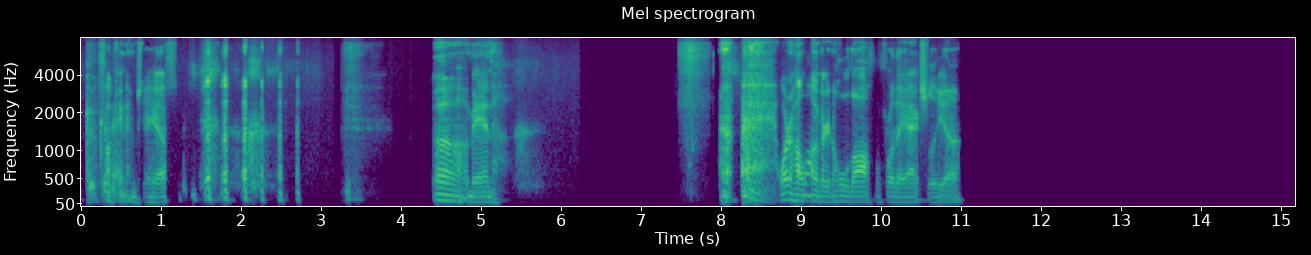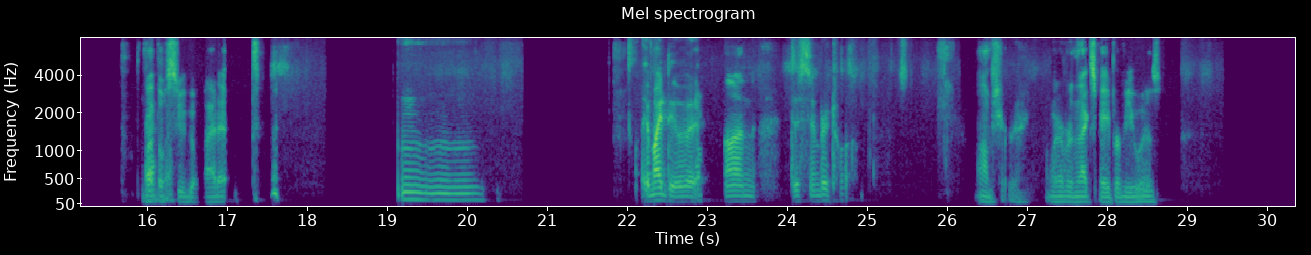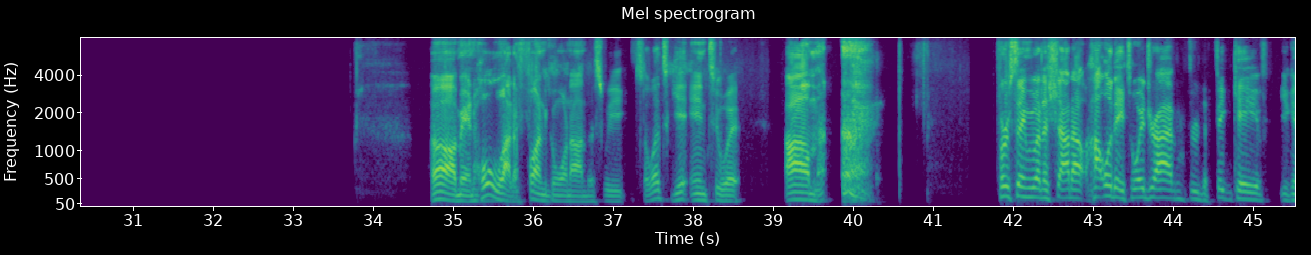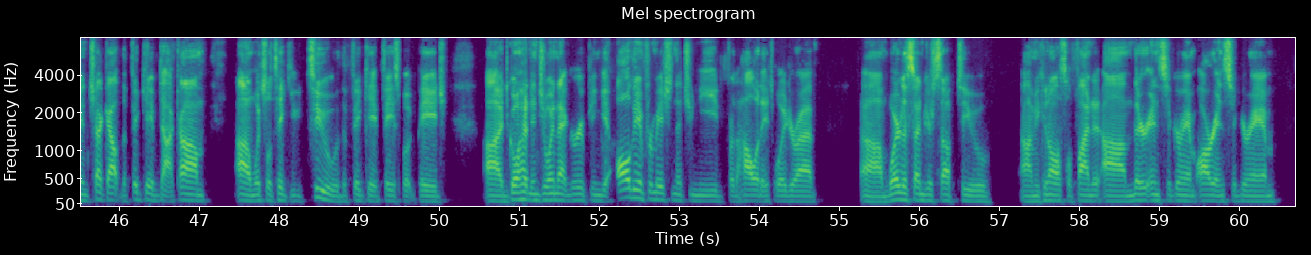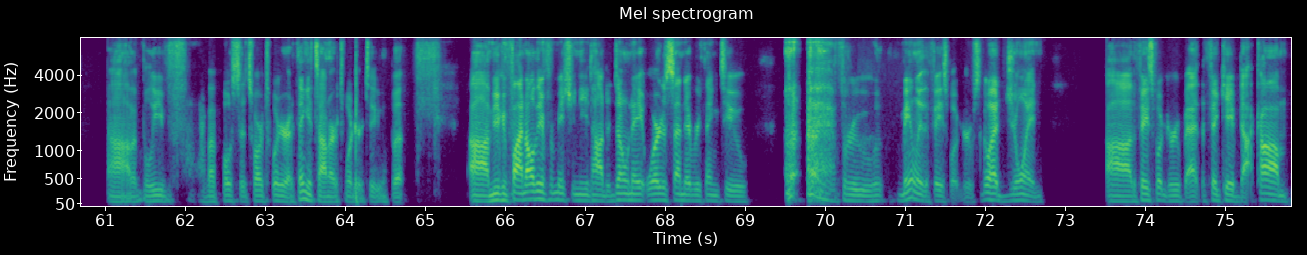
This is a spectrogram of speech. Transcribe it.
Coke and Fucking meth. MJF. oh man. I wonder how long they're gonna hold off before they actually uh let those two go at it. Mm, they might do it on December twelfth. I'm sure. Whatever the next pay per view is. Oh man, whole lot of fun going on this week. So let's get into it. Um first thing we want to shout out holiday toy drive through the Fig Cave. You can check out the figcave.com, um, which will take you to the Fig Cave Facebook page. Uh, go ahead and join that group. You can get all the information that you need for the holiday toy drive, um, where to send your stuff to. Um, you can also find it on their Instagram, our Instagram. Uh, I believe have I posted it to our Twitter? I think it's on our Twitter too. But um, you can find all the information you need, how to donate, where to send everything to, through mainly the Facebook group. So go ahead and join uh, the Facebook group at thefigcave.com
